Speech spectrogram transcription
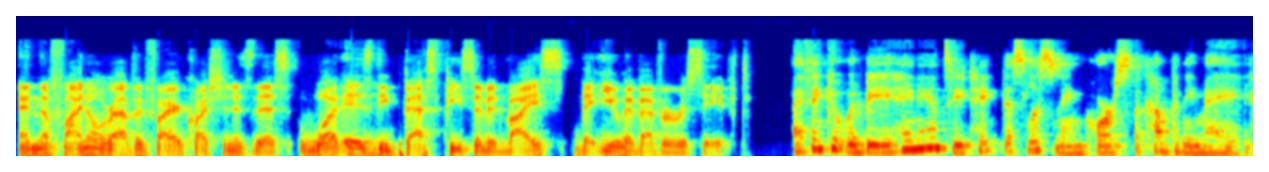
and the final rapid fire question is this What is the best piece of advice that you have ever received? I think it would be, Hey, Nancy, take this listening course the company made.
